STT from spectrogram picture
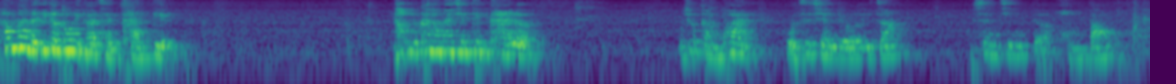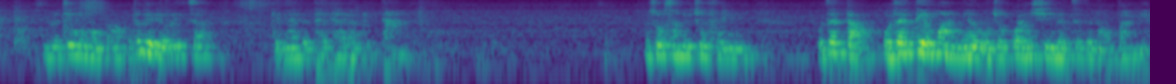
他卖了一个多礼拜才开店，然后我就看到那间店开了，我就赶快。我之前留了一张圣经的红包，我们的经文红包，我特别留了一张给那个太太要给她。我说上帝祝福你。我在导，我在电话里面我就关心了这个老板娘，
